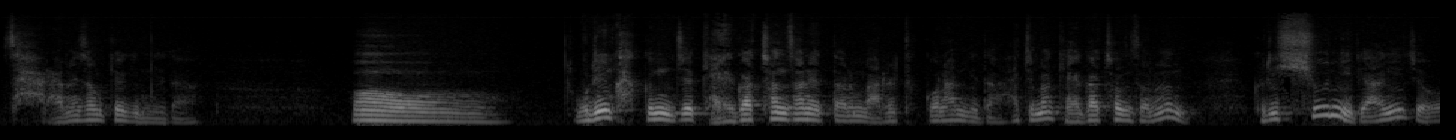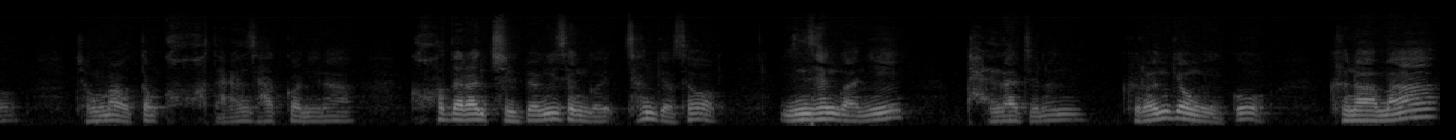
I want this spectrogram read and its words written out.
사람의 성격입니다. 어, 우리는 가끔 이제 개과천선했다는 말을 듣곤 합니다. 하지만 개과천선은 그리 쉬운 일이 아니죠. 정말 어떤 커다란 사건이나 커다란 질병이 생겨서 인생관이 달라지는 그런 경우이고 그나마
